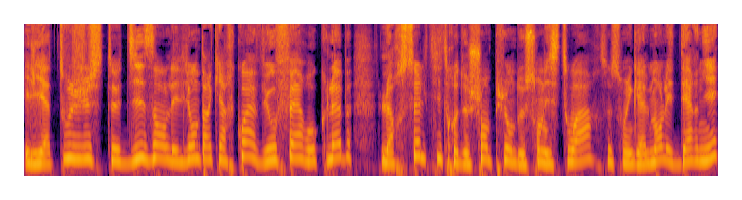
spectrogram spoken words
Il y a tout juste 10 ans, les Lions dunkerquois avaient offert au club leur seul titre de champion de son histoire. Ce sont également les derniers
